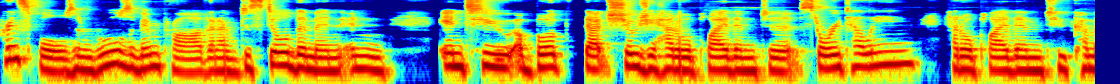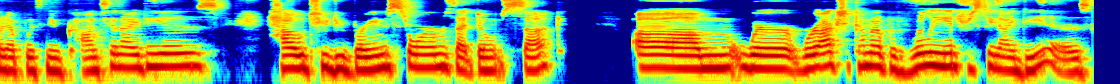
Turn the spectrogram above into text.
principles and rules of improv and I've distilled them in, in into a book that shows you how to apply them to storytelling, how to apply them to coming up with new content ideas, how to do brainstorms that don't suck, um, where we're actually coming up with really interesting ideas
